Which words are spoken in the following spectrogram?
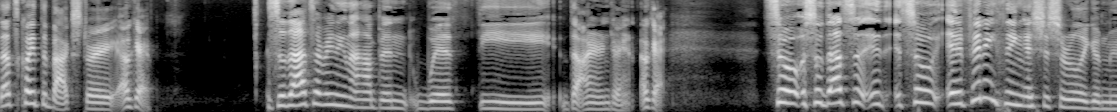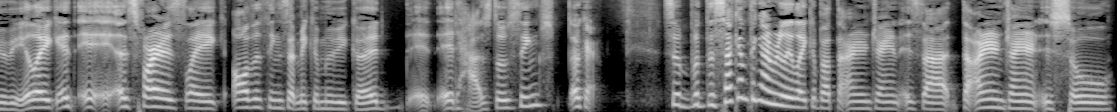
that's quite the backstory. Okay. So that's everything that happened with the the Iron Giant. Okay. So so that's it, so if anything it's just a really good movie. Like it, it as far as like all the things that make a movie good, it it has those things. Okay. So but the second thing I really like about the Iron Giant is that the Iron Giant is so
